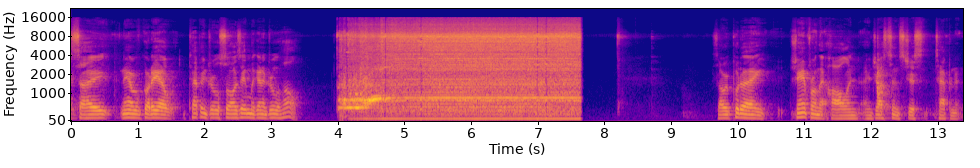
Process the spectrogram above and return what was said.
So now we've got our tapping drill size in, we're going to drill a hole. So we put a chamfer on that hole and, and Justin's just tapping it,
